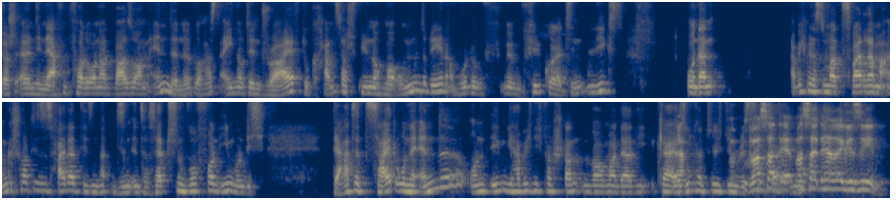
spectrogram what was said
Josh Allen die Nerven verloren hat, war so am Ende. Ne? Du hast eigentlich noch den Drive, du kannst das Spiel nochmal umdrehen, obwohl du mit dem Field Goal hinten liegst. Und dann habe ich mir das nochmal zwei, dreimal angeschaut, dieses Highlight, diesen, diesen Interception-Wurf von ihm. Und ich, der hatte Zeit ohne Ende und irgendwie habe ich nicht verstanden, warum man da die. Klar, er ja. sucht natürlich den Receiver. Was hat er, was hat er da gesehen?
